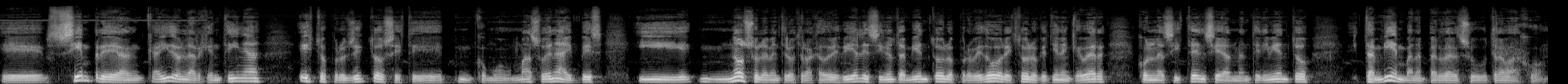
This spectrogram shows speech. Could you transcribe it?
Eh, siempre han caído en la Argentina estos proyectos este, como mazo de naipes y no solamente los trabajadores viales, sino también todos los proveedores, todo lo que tienen que ver con la asistencia al mantenimiento, también van a perder su trabajo.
